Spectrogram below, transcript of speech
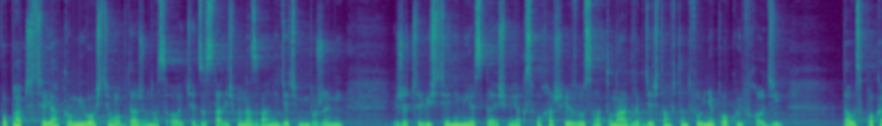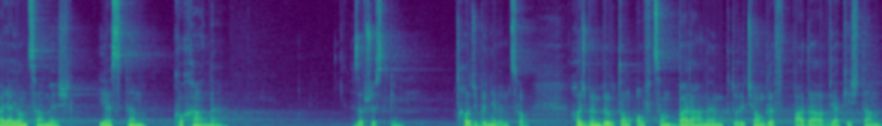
Popatrzcie, jaką miłością obdarzył nas Ojciec. Zostaliśmy nazwani dziećmi Bożymi i rzeczywiście nimi jesteśmy. Jak słuchasz Jezusa, to nagle gdzieś tam w ten Twój niepokój wchodzi ta uspokajająca myśl. Jestem kochany ze wszystkim. Choćby nie wiem co. Choćbym był tą owcą, baranem, który ciągle wpada w jakieś tam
